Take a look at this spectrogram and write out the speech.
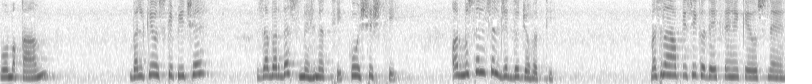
وہ مقام، بلکہ اس کے پیچھے زبردست محنت تھی، کوشش تھی، اور مسلسل جد و جہد تھی۔ مثلاً آپ کسی کو دیکھتے ہیں کہ اس نے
